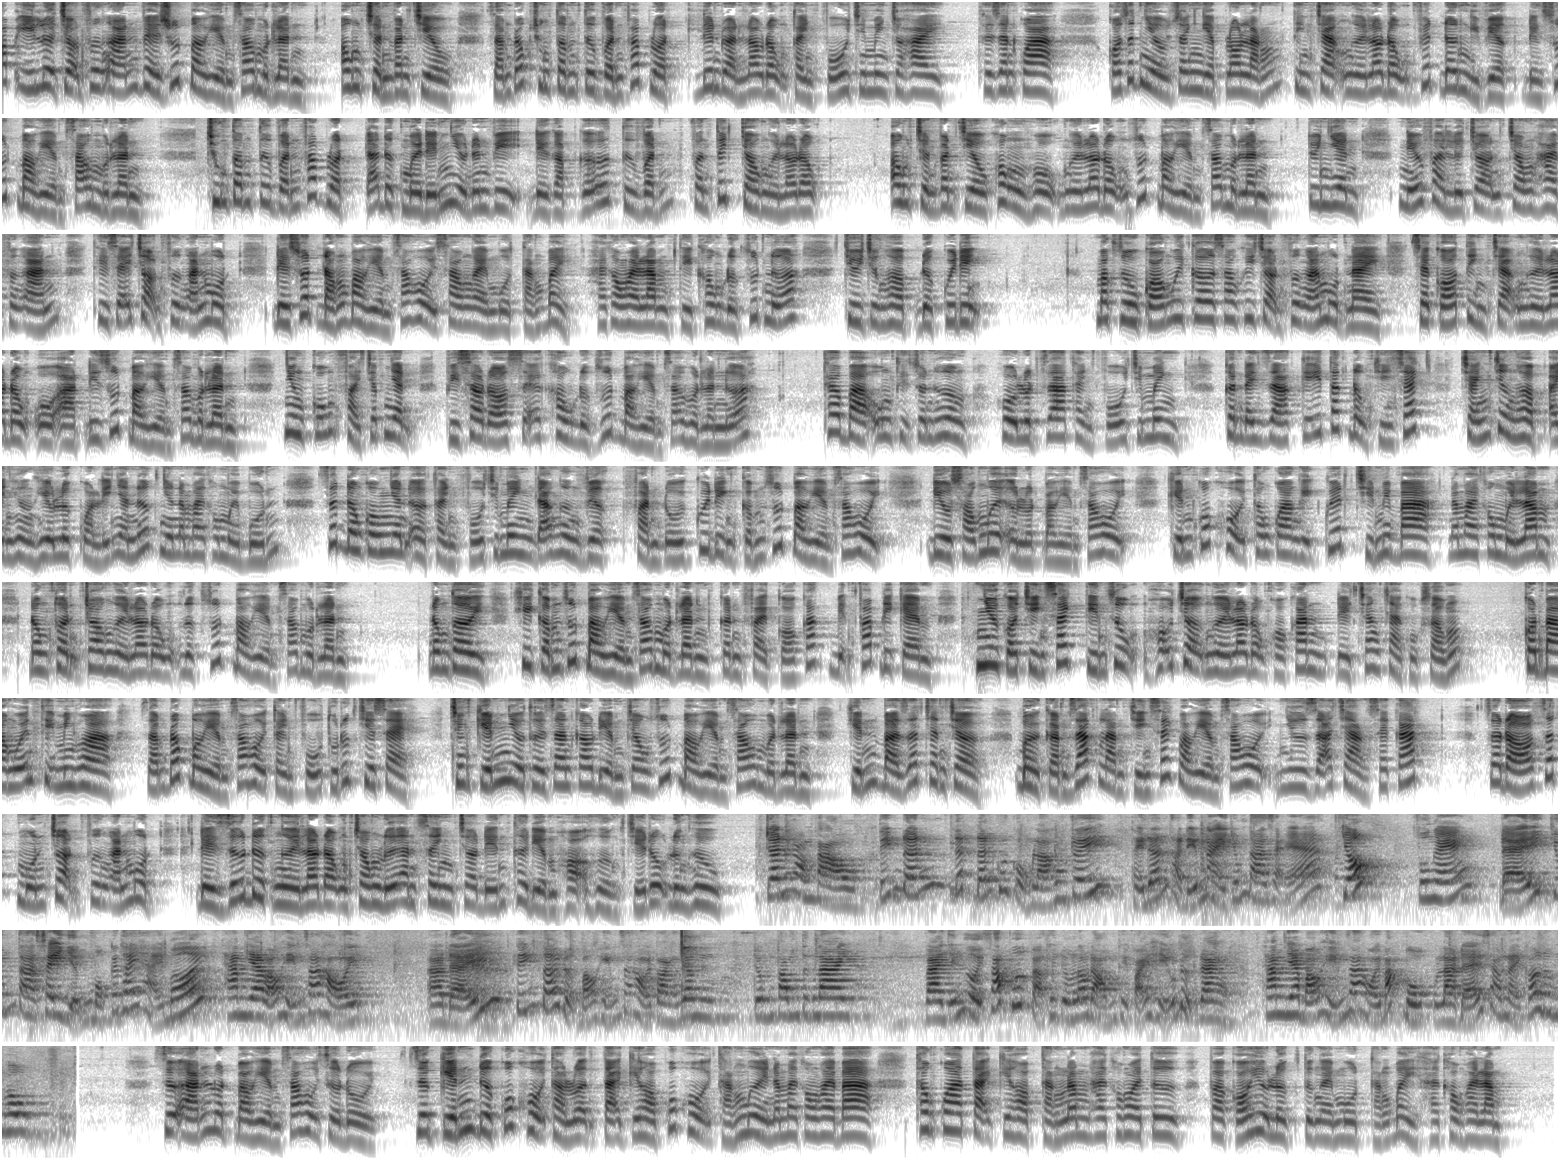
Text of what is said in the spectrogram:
Góp ý lựa chọn phương án về rút bảo hiểm sau một lần, ông Trần Văn Triều, Giám đốc Trung tâm Tư vấn Pháp luật Liên đoàn Lao động Thành phố Hồ Chí Minh cho hay, thời gian qua, có rất nhiều doanh nghiệp lo lắng tình trạng người lao động viết đơn nghỉ việc để rút bảo hiểm sau một lần. Trung tâm Tư vấn Pháp luật đã được mời đến nhiều đơn vị để gặp gỡ, tư vấn, phân tích cho người lao động. Ông Trần Văn Triều không ủng hộ người lao động rút bảo hiểm sau một lần. Tuy nhiên, nếu phải lựa chọn trong hai phương án thì sẽ chọn phương án 1, đề xuất đóng bảo hiểm xã hội sau ngày 1 tháng 7, 2025 thì không được rút nữa, trừ trường hợp được quy định. Mặc dù có nguy cơ sau khi chọn phương án 1 này sẽ có tình trạng người lao động ồ ạt đi rút bảo hiểm sau một lần, nhưng cũng phải chấp nhận vì sau đó sẽ không được rút bảo hiểm sau một lần nữa. Theo bà Ung Thị Xuân Hương, Hội luật gia thành phố Hồ Chí Minh cần đánh giá kỹ tác động chính sách, tránh trường hợp ảnh hưởng hiệu lực quản lý nhà nước như năm 2014. Rất đông công nhân ở thành phố Hồ Chí Minh đã ngừng việc phản đối quy định cấm rút bảo hiểm xã hội, điều 60 ở luật bảo hiểm xã hội, khiến Quốc hội thông qua nghị quyết 93 năm 2015 đồng thuận cho người lao động được rút bảo hiểm sau một lần. Đồng thời, khi cấm rút bảo hiểm sau một lần cần phải có các biện pháp đi kèm, như có chính sách tín dụng hỗ trợ người lao động khó khăn để trang trải cuộc sống. Còn bà Nguyễn Thị Minh Hòa, Giám đốc Bảo hiểm xã hội thành phố Thủ Đức chia sẻ, chứng kiến nhiều thời gian cao điểm trong rút bảo hiểm xã hội một lần khiến bà rất chăn trở bởi cảm giác làm chính sách bảo hiểm xã hội như dã tràng xe cát. Do đó rất muốn chọn phương án 1 để giữ được người lao động trong lưới an sinh cho đến thời điểm họ hưởng chế độ lương hưu. Trên con tàu tiến đến đích đến cuối cùng là hưu trí thì đến thời điểm này chúng ta sẽ chốt phương án để chúng ta xây dựng một cái thế hệ mới tham gia bảo hiểm xã hội À, để tiến tới được bảo hiểm xã hội toàn dân trung tâm tương lai và những người sắp bước vào thị trường lao động thì phải hiểu được rằng tham gia bảo hiểm xã hội bắt buộc là để sau này có lương hưu. Dự án luật bảo hiểm xã hội sửa đổi dự kiến được Quốc hội thảo luận tại kỳ họp Quốc hội tháng 10 năm 2023, thông qua tại kỳ họp tháng 5 2024 và có hiệu lực từ ngày 1 tháng 7 2025.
